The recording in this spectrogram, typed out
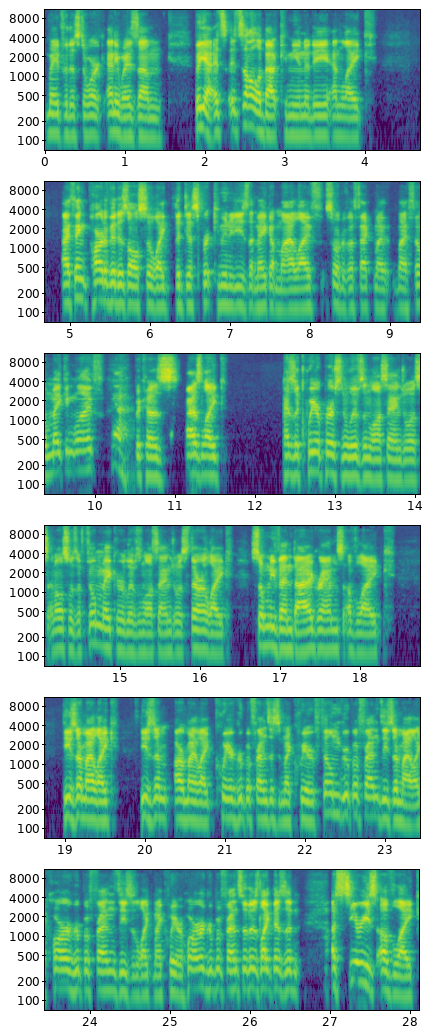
made for this to work. Anyways um but yeah it's it's all about community and like i think part of it is also like the disparate communities that make up my life sort of affect my my filmmaking life. Yeah. Because as like as a queer person who lives in los angeles and also as a filmmaker who lives in los angeles there are like so many venn diagrams of like these are my like these are, are my like queer group of friends. This is my queer film group of friends. These are my like horror group of friends. These are like my queer horror group of friends. So there's like there's a, a series of like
